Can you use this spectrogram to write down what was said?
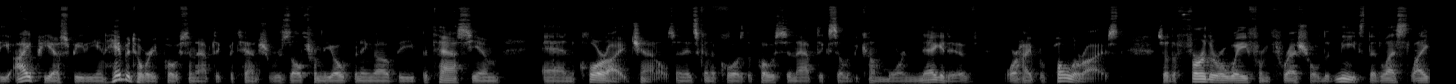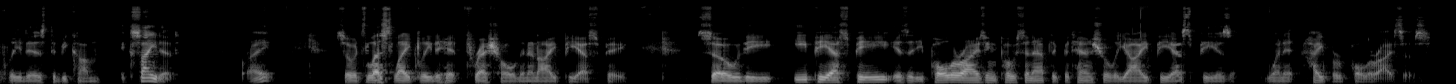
The IPSP, the inhibitory postsynaptic potential, results from the opening of the potassium and chloride channels, and it's going to cause the postsynaptic cell to become more negative or hyperpolarized. So the further away from threshold it meets, the less likely it is to become excited, right? So it's less likely to hit threshold in an IPSP. So the EPSP is a depolarizing postsynaptic potential. The IPSP is when it hyperpolarizes.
